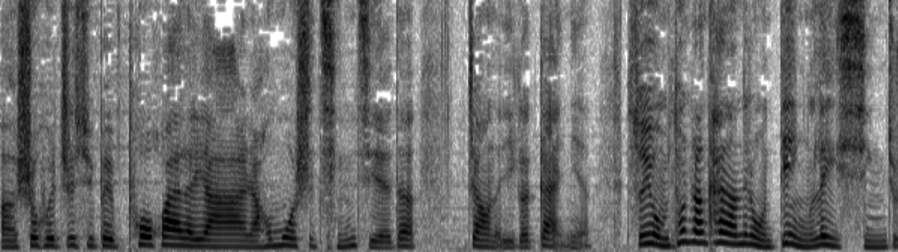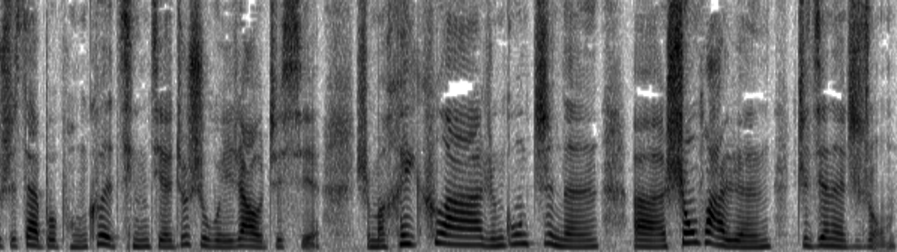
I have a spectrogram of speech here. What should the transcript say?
呃社会秩序被破坏了呀，然后末世情节的。这样的一个概念，所以我们通常看到那种电影类型，就是赛博朋克的情节，就是围绕这些什么黑客啊、人工智能、呃、生化人之间的这种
